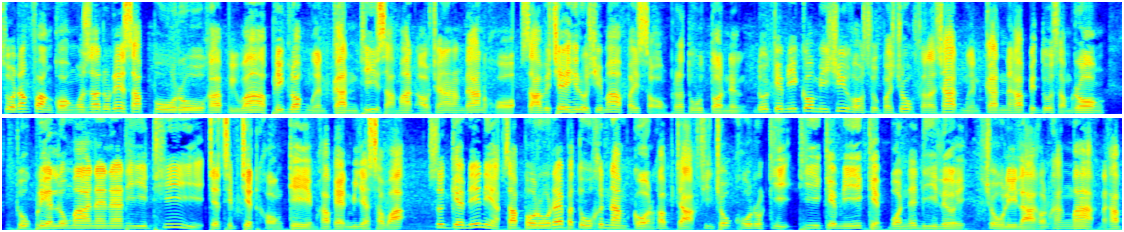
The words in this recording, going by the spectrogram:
ส่วนทางฝั่งของวาซาโดเดซัปโปโรครับถือว่าพลิกล็อกเหมือนกันที่สามารถเอาชนะทางด้านของซาเวเช่ฮิโรชิมาไป 2 ประตูต่อหนึ่งโดยเกมนี้ก็มีชื่อของสุประโชคสารชาติเหมือนกันนะครับเป็นตัวสำรอง ถูกเปลี่ยนลงมาในนาทีที่ 77 ของเกมครับแทนมิยาสวะ ซึ่งเกมนี้เนี่ยซัปโปโรได้ประตูขึ้นนำก่อนครับจากชินโชโคโรกิ ที่เกมนี้เก็บบอลได้ดีเลย โชว์ลีลาค่อนข้างมากนะครับ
